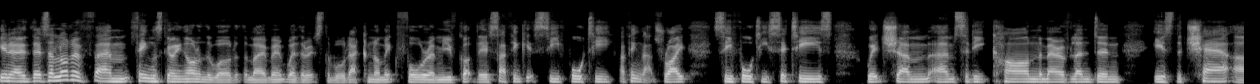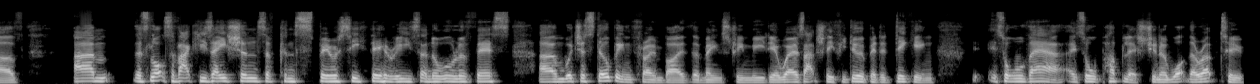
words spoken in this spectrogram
you know, there's a lot of um, things going on in the world at the moment, whether it's the World Economic Forum, you've got this, I think it's C40, I think that's right, C40 Cities, which um, um, Sadiq Khan, the Mayor of London, is the chair of. Um, there's lots of accusations of conspiracy theories and all of this, um, which are still being thrown by the mainstream media. Whereas actually, if you do a bit of digging, it's all there, it's all published. You know what they're up to.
